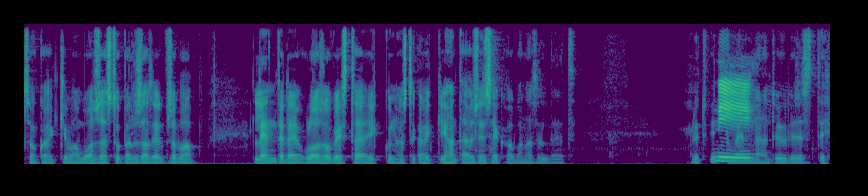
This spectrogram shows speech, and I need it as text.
se on kaikki vaan Bonsai Superstar, se vaan lentelee ulos ovista ja ikkunoista kaikki ihan täysin sekavana silleen, että nyt vittu Niin. mennään tyylisesti.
